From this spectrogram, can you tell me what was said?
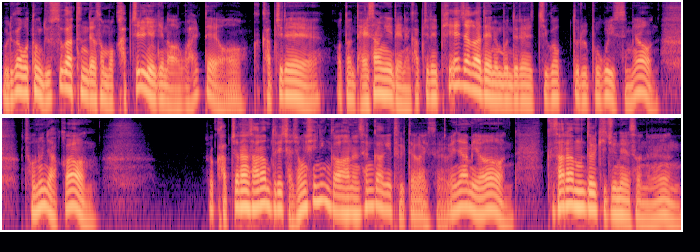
우리가 보통 뉴스 같은 데서 뭐 갑질 얘기 나오고 할 때요. 그 갑질의 어떤 대상이 되는, 갑질의 피해자가 되는 분들의 직업들을 보고 있으면 저는 약간 저 갑질한 사람들이 제정신인가 하는 생각이 들 때가 있어요. 왜냐하면 그 사람들 기준에서는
